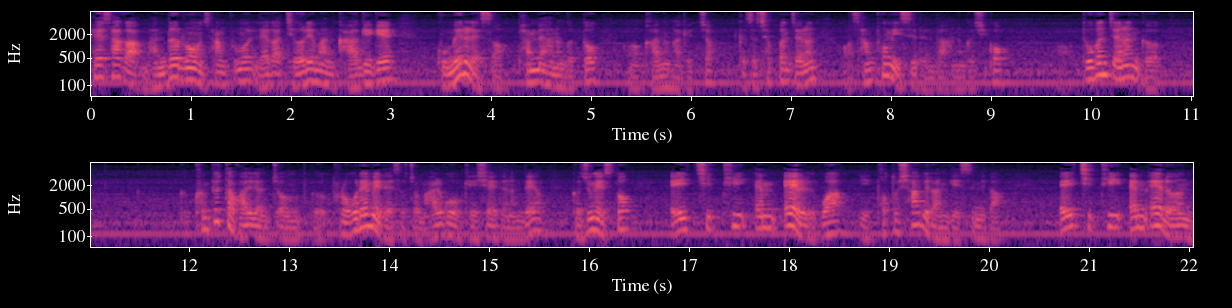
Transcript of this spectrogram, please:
회사가 만들어 놓은 상품을 내가 저렴한 가격에 구매를 해서 판매하는 것도 어, 가능하겠죠. 그래서 첫 번째는 어, 상품이 있어야 된다 하는 것이고 어, 두 번째는 그, 그 컴퓨터 관련 좀 그 프로그램에 대해서 좀 알고 계셔야 되는데요. 그 중에서도 HTML과 이 포토샵이라는 게 있습니다. HTML은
